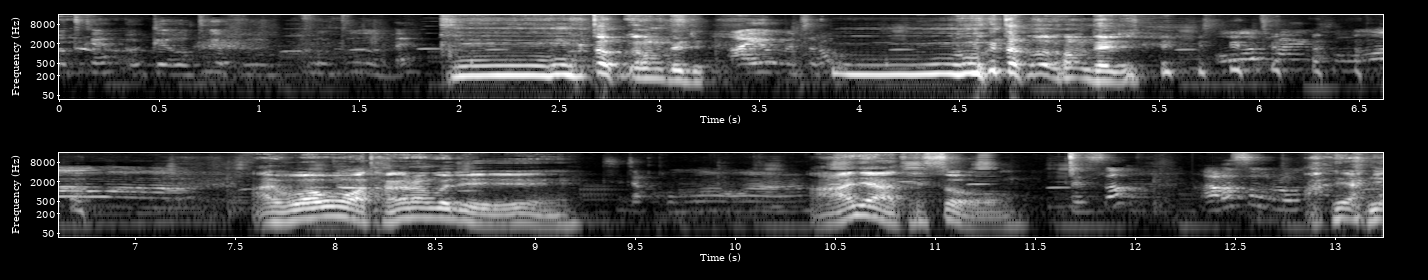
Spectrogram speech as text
어떻게 어떻게 어떻게 붕, 붕 뜨는데? 붕 떠서 가면 되지. 아이언맨처럼? 붕 떠서 가면 되지. 어 자기 고마워. 아 뭐하고 당연한 거지. 진짜 고마워. 아니야 됐어. 됐어? 알았어 그럼. 아니 아니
